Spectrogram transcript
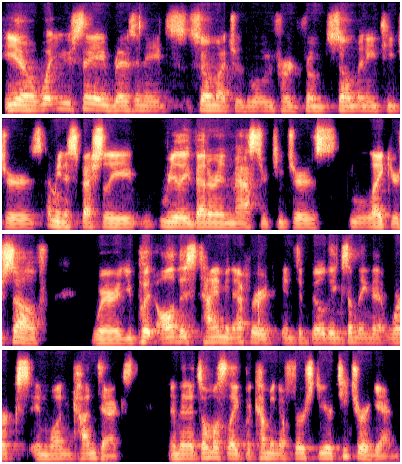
You know, what you say resonates so much with what we've heard from so many teachers. I mean, especially really veteran master teachers like yourself, where you put all this time and effort into building something that works in one context. And then it's almost like becoming a first year teacher again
